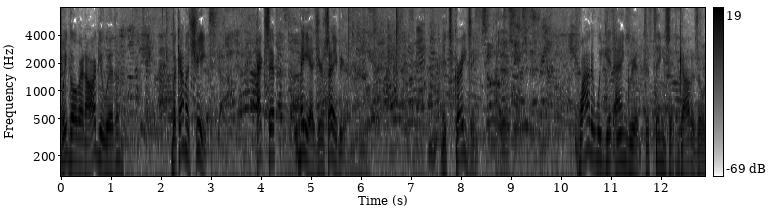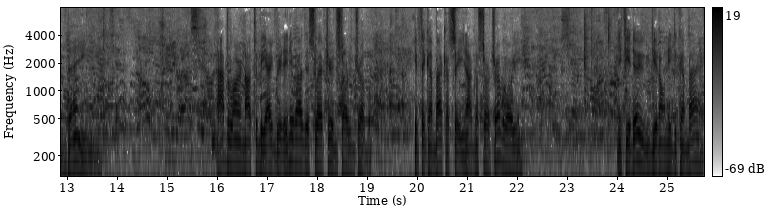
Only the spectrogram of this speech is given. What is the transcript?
We go over and argue with them. Become a sheep. Accept me as your savior. It's crazy. It. Why do we get angry at the things that God has ordained? I've learned not to be angry at anybody that's left here and started trouble. If they come back, I say, You're not going to start trouble, are you? If you do, you don't need to come back.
